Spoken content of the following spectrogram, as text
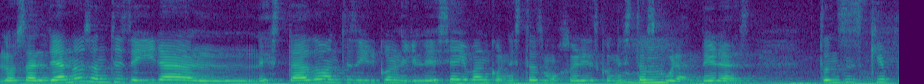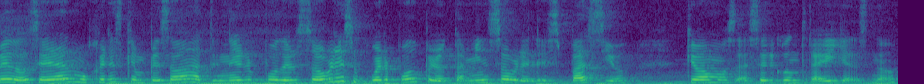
los aldeanos antes de ir al estado, antes de ir con la iglesia, iban con estas mujeres, con estas Ujú. curanderas. Entonces, ¿qué pedo? O sea, eran mujeres que empezaban a tener poder sobre su cuerpo, pero también sobre el espacio. ¿Qué vamos a hacer contra ellas, no?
